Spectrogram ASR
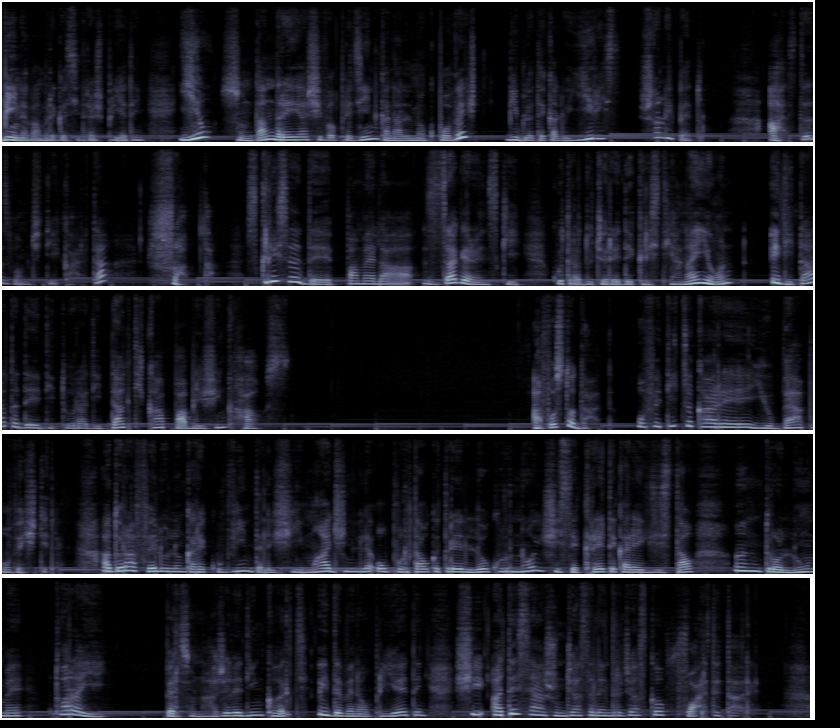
Bine v-am regăsit, dragi prieteni! Eu sunt Andreea și vă prezint canalul meu cu povești, Biblioteca lui Iris și a lui Petru. Astăzi vom citi cartea Șoapta, scrisă de Pamela Zagerensky, cu traducere de Cristiana Ion, editată de editura Didactica Publishing House. A fost odată o fetiță care iubea poveștile. Adora felul în care cuvintele și imaginile o purtau către locuri noi și secrete care existau într-o lume doar a ei. Personajele din cărți îi deveneau prieteni și adesea ajungea să le îndrăgească foarte tare.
